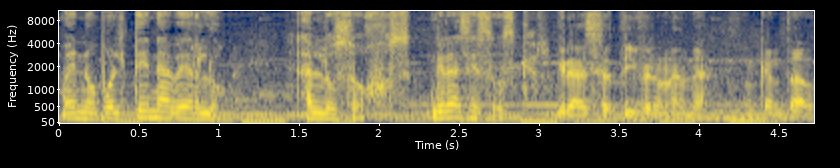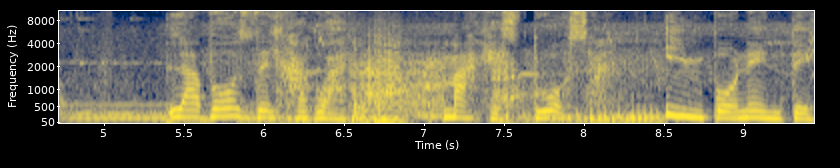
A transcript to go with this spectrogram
Bueno, volteen a verlo a los ojos. Gracias, Oscar. Gracias a ti, Fernanda. Encantado. La voz del jaguar, majestuosa, imponente,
